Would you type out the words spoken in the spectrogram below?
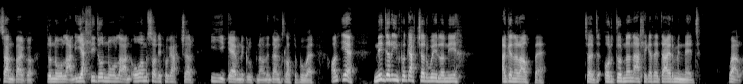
sandbag o, dod nôl lan. I allu dod nôl lan o ymwysodiad Pogacar i gefn y grŵp na, oedd yn dangos lot o bwer. Ond ie, yeah, nid yr un Pogacar welon ni ag yn yr Alpe. Twed, o'r diwrnod na lle gath ei dair munud, wel,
